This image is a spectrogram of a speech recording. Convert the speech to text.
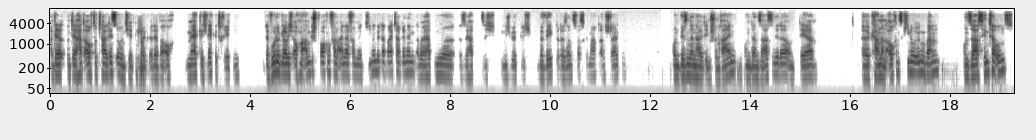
Und der, und der hat auch total desorientiert gewirkt. Der war auch merklich weggetreten. Der wurde, glaube ich, auch mal angesprochen von einer von den Kinomitarbeiterinnen, aber er hat nur, also er hat sich nicht wirklich bewegt oder sonst was gemacht, Anstalten. Und wir sind dann halt eben schon rein und dann saßen wir da und der äh, kam dann auch ins Kino irgendwann und saß hinter uns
